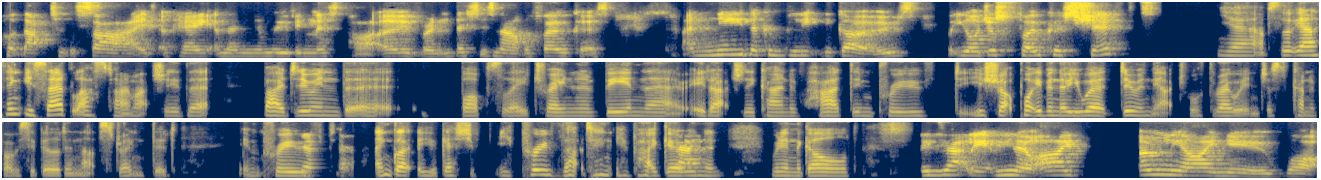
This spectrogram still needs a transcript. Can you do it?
Put that to the side. Okay. And then you're moving this part over. And this is now the focus. And neither completely goes, but your just focus shifts yeah, absolutely. And I think you said last time actually that by doing the bobsleigh training and being there, it actually kind of had improved your shot put, even though you weren't doing the actual throwing, just kind of obviously building that strength had improved. Yeah. And glad, I guess you, you proved that, didn't you, by going yeah. and winning the gold? Exactly. And, you know, I only I knew what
